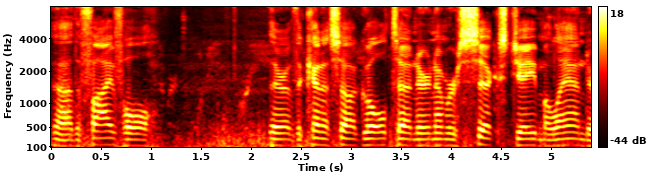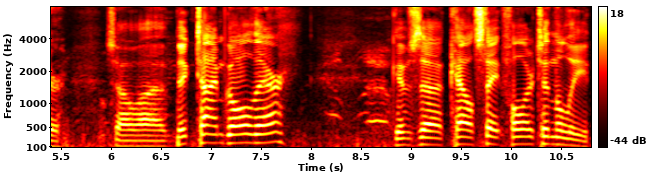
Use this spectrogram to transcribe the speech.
uh, the five hole there of the Kennesaw goaltender, number six, Jay Melander. So uh, big time goal there. Gives uh, Cal State Fullerton the lead.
